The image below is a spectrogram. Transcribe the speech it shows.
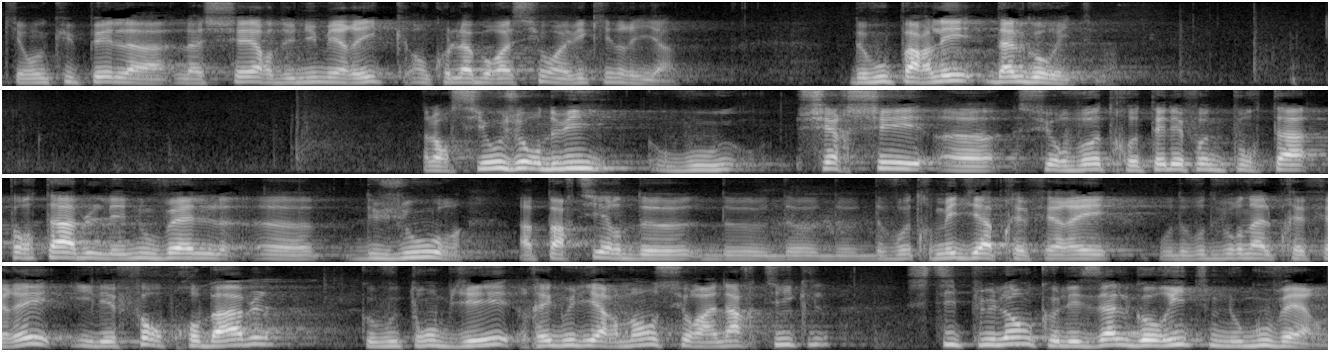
qui ont occupé la, chaire du numérique en collaboration avec INRIA, de vous parler d'algorithmes. Alors si aujourd'hui vous cherchez euh, sur votre téléphone portable les nouvelles euh, du jour à partir de, de, votre média préféré ou de votre journal préféré, il est fort probable que vous tombiez régulièrement sur un article stipulant que les algorithmes nous gouvernent.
